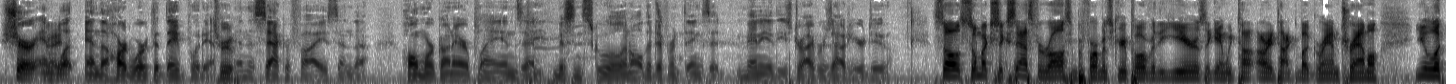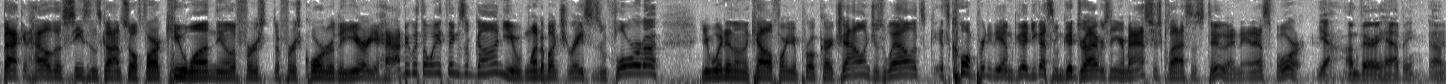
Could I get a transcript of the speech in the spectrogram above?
Sure, and right? what and the hard work that they've put in, True. and the sacrifice and the homework on airplanes and missing school and all the different things that many of these drivers out here do. So, so much success for Rollison Performance Group over the years. Again, we ta- already talked about Graham Trammell. You look back at how the season's gone so far. Q1, you know, the first the first quarter of the year. Are you happy with the way things have gone? You won a bunch of races in Florida. You're winning on the California Pro Kart Challenge as well. It's it's going pretty damn good. You got some good drivers in your Masters classes too, and, and S4. Yeah, I'm very happy. Um, yeah.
